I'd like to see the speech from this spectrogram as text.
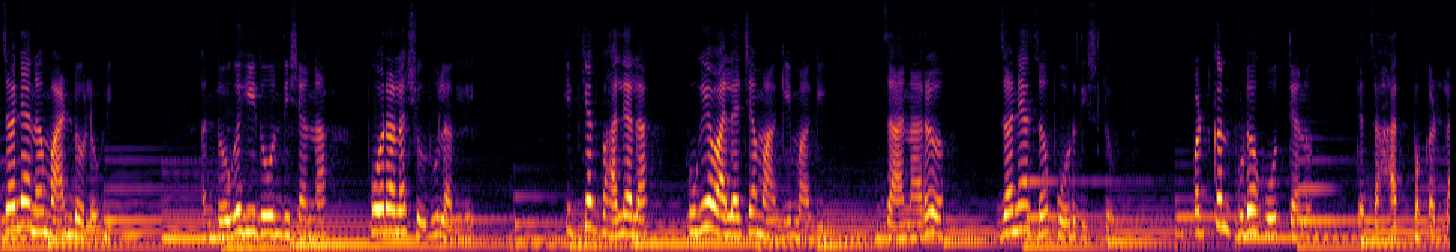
जण्यानं मान डोलवली. आणि दोघही दोन दिशांना पोराला शोधू लागले. इतक्यात भाल्याला फुगेवाल्याच्या मागे मागे जाणार जण्याचं पोर दिसलं. पटकन पुढं होत त्यानं त्याचा हात पकडला.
